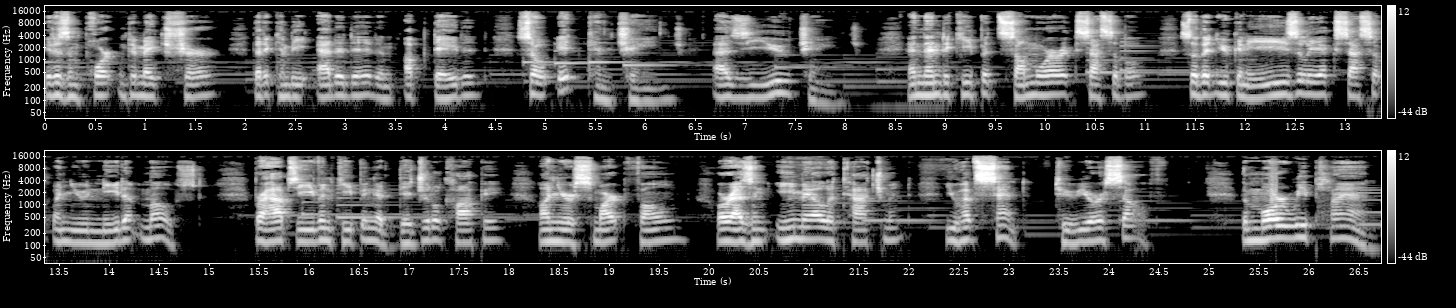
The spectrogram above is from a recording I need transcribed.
it is important to make sure that it can be edited and updated so it can change as you change, and then to keep it somewhere accessible so that you can easily access it when you need it most. Perhaps even keeping a digital copy on your smartphone or as an email attachment you have sent to yourself. The more we plan,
